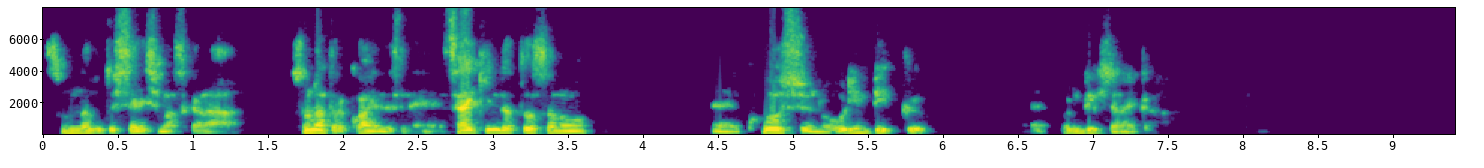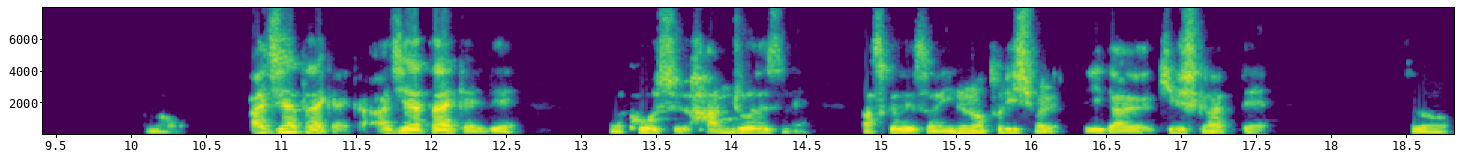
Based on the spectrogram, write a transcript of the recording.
そんなことしたりしますから、そうなったら怖いんですね。最近だとその、えー、杭州のオリンピック、オリンピックじゃないか。の、アジア大会か、アジア大会で、杭州繁盛ですね。あそこでその犬の取り締まりが厳しくなって、その、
